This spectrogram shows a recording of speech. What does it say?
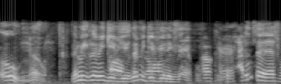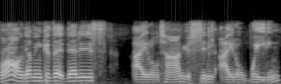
Oh no. Let me let me give Oh, you let me that's give you an example. Okay. I didn't say that's wrong. I mean, because that that is idle time. You're sitting idle waiting.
